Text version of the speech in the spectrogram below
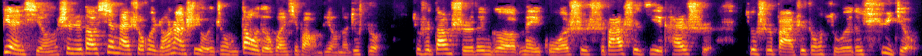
变形，甚至到现代社会仍然是有这种道德关系绑定的。就是就是当时那个美国是十八世纪开始，就是把这种所谓的酗酒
